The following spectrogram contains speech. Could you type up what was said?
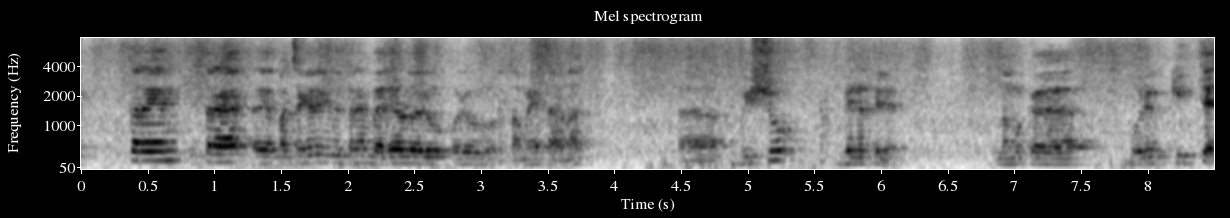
ഇത്രയും ഇത്ര പച്ചക്കറിക്ക് ഇത്രയും വിലയുള്ള ഒരു സമയത്താണ് വിഷു ദിനത്തിൽ നമുക്ക് ഒരു കിറ്റ്.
